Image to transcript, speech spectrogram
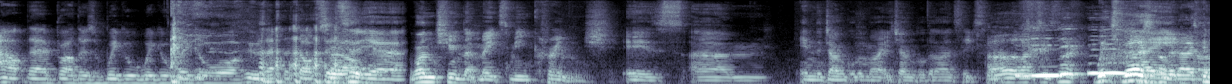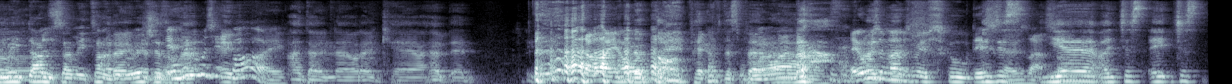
Outhere Brothers, Wiggle, Wiggle, Wiggle, or Who Let the Dogs so, so, Out. yeah, one tune that makes me cringe is um, "In the Jungle, the Mighty Jungle, the Lion Sleeps Tonight." Oh, like it's like, which version of it though? It's been Hey, redone so many times. The original. Yeah, who was it Any- by? I don't know. I don't care. I hope they're Die in a Hard. dark pit of despair. Wow. It always reminds me of school It discos, just, that song. yeah, I just it just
